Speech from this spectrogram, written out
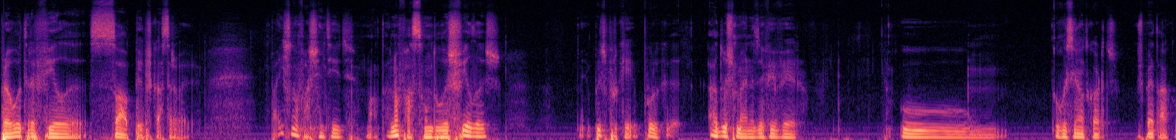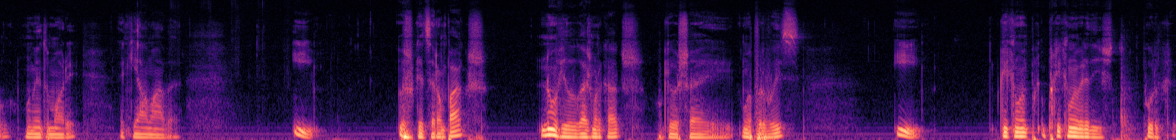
para outra fila só para ir buscar cerveja. Pá, isto não faz sentido, malta. Não façam duas filas. Por isso porquê? Porque há duas semanas eu fui ver o o Sinal de Cortes, o espetáculo, Momento Mori, aqui em Almada. E os bilhetes eram pagos, não havia lugares marcados, o que eu achei uma parvoíce. E porquê que, eu, porquê que eu me lembrei disto? Porque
